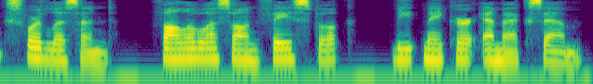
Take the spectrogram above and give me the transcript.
Thanks for listened. Follow us on Facebook, Beatmaker MXM.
